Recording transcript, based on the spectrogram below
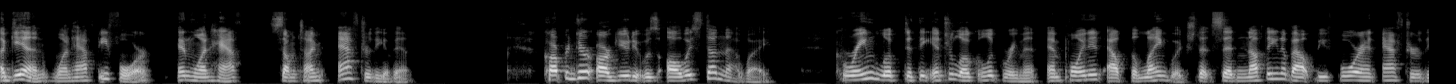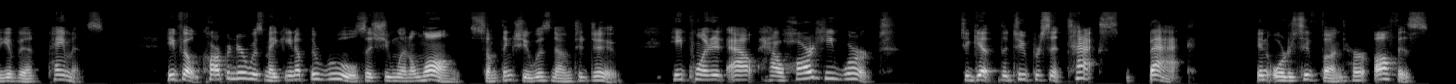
Again, one half before and one half sometime after the event. Carpenter argued it was always done that way. Karriem looked at the interlocal agreement and pointed out the language that said nothing about before and after the event payments. He felt Carpenter was making up the rules as she went along, something she was known to do. He pointed out how hard he worked to get the 2% tax back in order to fund her office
